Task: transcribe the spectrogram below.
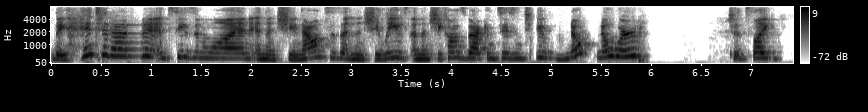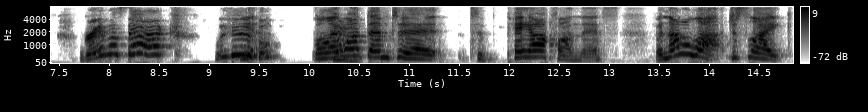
they hinted at it in season one, and then she announces it, and then she leaves, and then she comes back in season two. Nope, no word. It's like grandma's back. Woohoo! Yeah. well i Yeah. want them to to pay off on this but not a lot just like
